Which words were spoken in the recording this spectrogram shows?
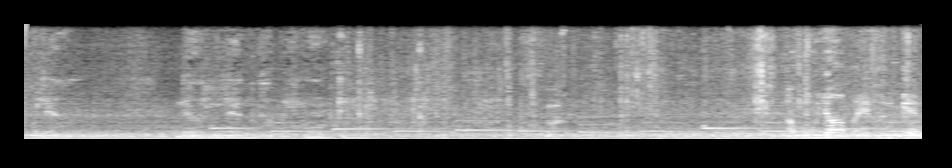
ง่ายปุ้นแล้วเดินแลนเข้าไปเงื่อนกัน เอาหมูย่อไปเพิ่นกัน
